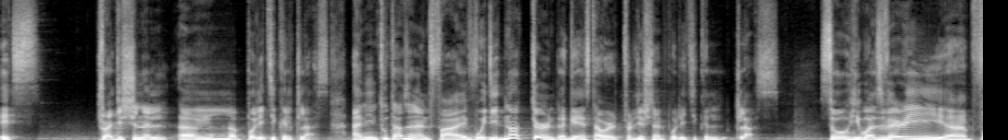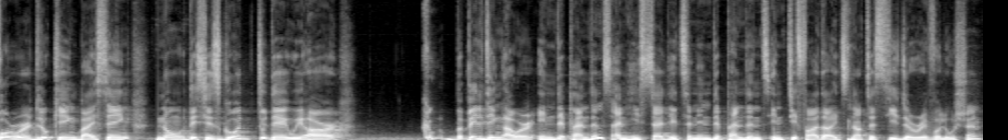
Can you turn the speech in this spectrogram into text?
its traditional uh, political class. And in 2005, we did not turn against our traditional political class. So he was very uh, forward looking by saying, no, this is good. Today we are building our independence. And he said it's an independence intifada, it's not a cedar revolution.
